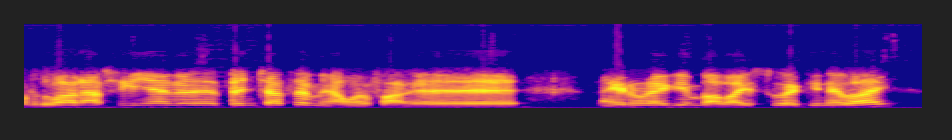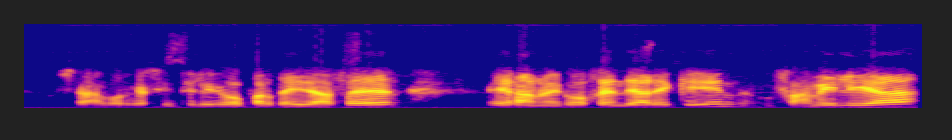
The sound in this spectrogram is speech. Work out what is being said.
Orduan hasi ginen eh, pentsatzen, mea, bueno, fa, e, nahi nunekin, ba, bai zuekin ebai, osea, porque zintziliko parteida zen, eganeko jendearekin, familia,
